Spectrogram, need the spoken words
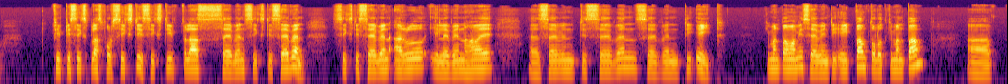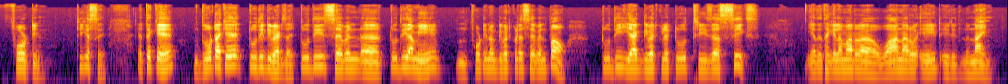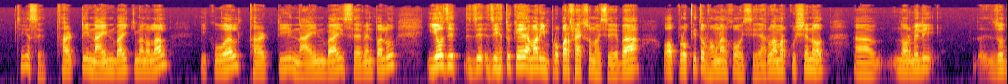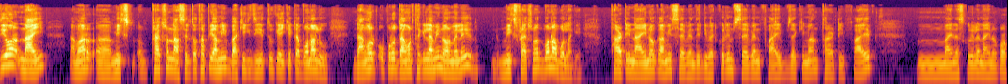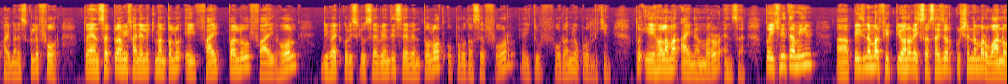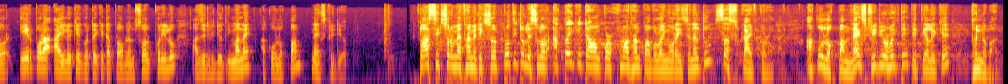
Fifty six plus four sixty sixty plus seven sixty seven sixty seven আৰু ইলেভেন হয় ছেভেণ্টি ছেভেন ছেভেণ্টি এইট কিমান পাম আমি? ছেভেণ্টি এইট পাম তলত কিমান পাম? ফ'ৰটিন ঠিক আছে? এতেকে দুটাকে টু দি ডিভাইড যায়। টু দি ছেভেন টু দি আমি ফ'ৰটিনক ডিভাইড কৰিলে ছেভেন পাওঁ। টু দি ইয়াক ডিভাইড কৰিলে টু থ্ৰী জা ছিক্স ইয়াতে থাকিল আমাৰ ওৱান আৰু এইট এইট নাইন ঠিক আছে? থাৰ্টি নাইন বাই কিমান ওলাল? Equal thirty nine by seven পালোঁ ইও যিহেতুকে আমাৰ ইম্প্ৰপাৰ ফ্ৰেকশ্যন হৈছে বা অপ্ৰকৃত ভগ্নাংশ হৈছে। আৰু আমাৰ কুৱেশ্যনত নৰ্মেলি যদিও নাই আমাৰ মিক্স ফ্ৰেকশ্যন নাছিল তথাপি আমি বাকী যিহেতুকে এইকেইটা বনালোঁ ডাঙৰ ওপৰত ডাঙৰ থাকিলে আমি নৰ্মেলি মিক্স ফ্ৰেকশ্যনত বনাব লাগে। থাৰ্টি নাইনক আমি ছেভেন দি ডিভাইড কৰিম ছেভেন ফাইভ যে কিমান থাৰ্টি ফাইভ মাইনাছ কৰিলে নাইনৰ পৰা ফাইভ মাইনাছ কৰিলে ফ'ৰ তো এনচাৰটো আমি ফাইনেলি কিমান পালোঁ? এই ফাইভ পালোঁ ফাইভ হ'ল ডিভাইড কৰিছিলোঁ ছেভেন দি ছেভেন তলত ওপৰত আছে ফ'ৰ এইটো ফ'ৰ আমি ওপৰত লিখিম। তো এই হ'ল আমাৰ আই নাম্বাৰৰ এনচাৰ তো এইখিনিতে আমি পেজ নাম্বাৰ ফিফটি ওৱানৰ এক্সাৰচাইজৰ কুৱেশ্যন নাম্বাৰ ওৱানৰ এৰ পৰা আইলৈকে গোটেইকেইটা প্ৰব্লেম ছল্ভ কৰিলোঁ। আজিৰ ভিডিঅ'ত ইমানে আকৌ লগ পাম নেক্সট ভিডিঅ'ত। ক্লাছ ছিক্সৰ মেথামেটিক্সৰ প্ৰতিটো লেচনৰ আটাইকেইটা অংকৰ সমাধান পাবলৈ মোৰ এই চেনেলটো ছাবস্ক্ৰাইব কৰক। আকৌ লগ পাম নেক্সট ভিডিঅ'ৰ সৈতে তেতিয়ালৈকে ধন্যবাদ।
